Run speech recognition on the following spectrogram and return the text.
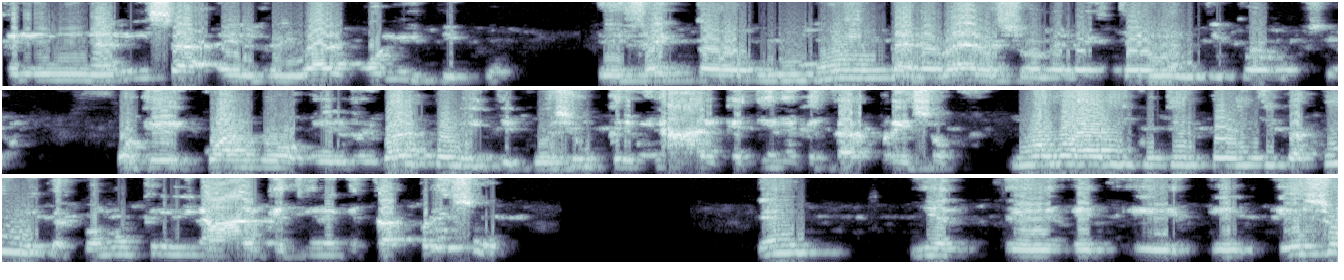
Criminaliza el rival político efecto muy perverso de la histeria anticorrupción. Porque cuando el rival político es un criminal que tiene que estar preso, no va a discutir políticas públicas con un criminal que tiene que estar preso. ¿Bien? Y eh, eh, eh, eso,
